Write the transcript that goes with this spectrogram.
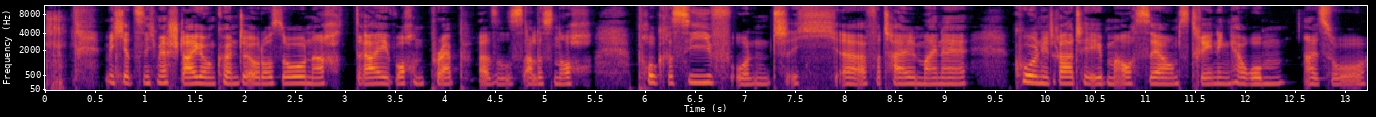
mich jetzt nicht mehr steigern könnte oder so nach drei Wochen Prep. Also ist alles noch progressiv und ich äh, verteile meine Kohlenhydrate eben auch sehr ums Training herum. Also,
